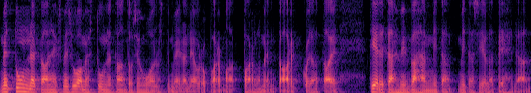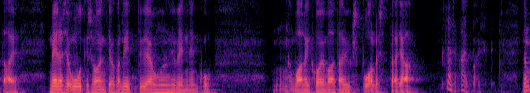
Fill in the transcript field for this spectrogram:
me tunnetaan, eikö me Suomessa tunnetaan tosi huonosti meidän europarlamentaarikkoja tai tiedetään hyvin vähän, mitä, mitä siellä tehdään. Tai meillä se uutisointi, joka liittyy EU, on hyvin niin kuin valikoivaa tai yksipuolista. Ja... Mitä sä kaipaisit? No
